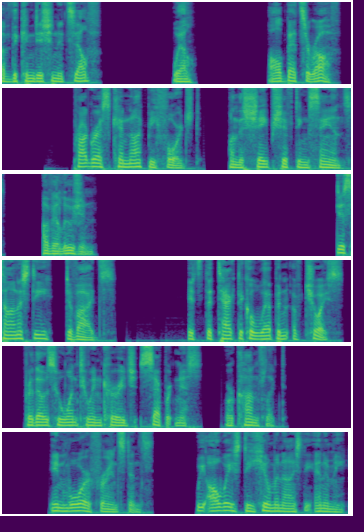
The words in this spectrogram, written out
of the condition itself, well, all bets are off. Progress cannot be forged on the shape shifting sands of illusion. Dishonesty divides. It's the tactical weapon of choice for those who want to encourage separateness or conflict. In war, for instance, we always dehumanize the enemy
